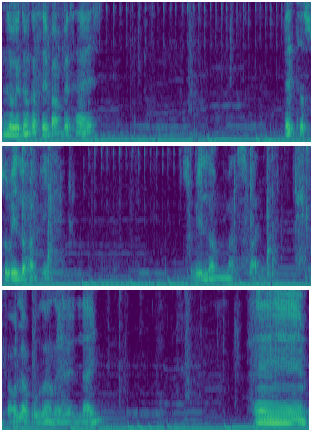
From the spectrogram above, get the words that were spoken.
Lo que tengo que hacer para empezar es... Estos subirlos aquí. Subirlos más, vaya. Me la puta en el slime. Eh,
